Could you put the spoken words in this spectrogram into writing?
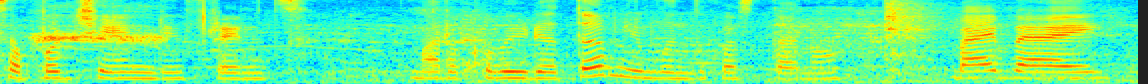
సపోర్ట్ చేయండి ఫ్రెండ్స్ మరొక వీడియోతో మీ ముందుకు వస్తాను బాయ్ బాయ్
